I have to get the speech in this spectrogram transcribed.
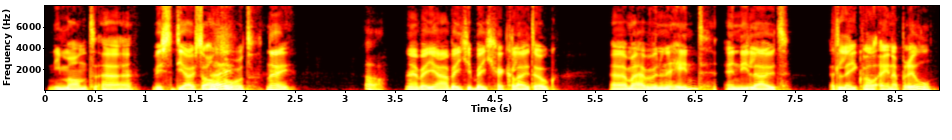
niemand eh, wist het juiste antwoord. Nee. nee. Oh. nee ja, een beetje, beetje gek geluid ook. Eh, maar hebben we een hint en die luidt, het leek wel 1 april.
